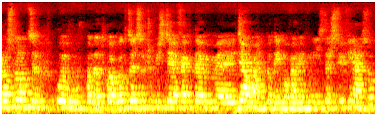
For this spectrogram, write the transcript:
rosnących wpływów podatkowych, co jest oczywiście efektem e, działań podejmowanych w Ministerstwie Finansów.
